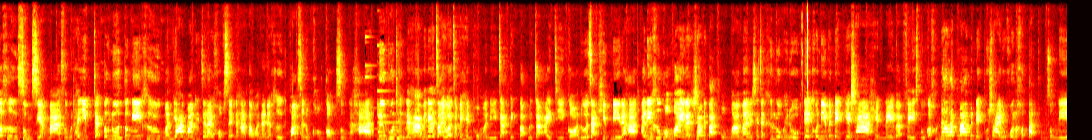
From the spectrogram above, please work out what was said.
ก็คือสุ่มเสี่ยงมากสมมติถ้าหยิบจากตรงนู้นตรงนี้คือมันยากมากที่จะได้ครบเซตนะคะ แต่ว่านั่นก็คือความสนุกของกล่องสุ่มนะคะ ลืมพูดถึงนะคะ ไม่แน่ใจว่าจะไปเห็นผมอันนี้จาก TikTok หรือจาก IG ก่อนหรือว่าจากคลิปนี้นะคะ อันนี้คือผมใหม่นะที่ชาไปตัดผมมามาเดี๋ยวชาจะขึ้นรูปให้ดู เด็กคนนี้เป็นเด็กที่ชาเห็นในแบบ Facebook อะเขาน่ารักมากเป็นเด็กผู้ชายทุกคนแล้วเขาตัดผมทรงนี้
